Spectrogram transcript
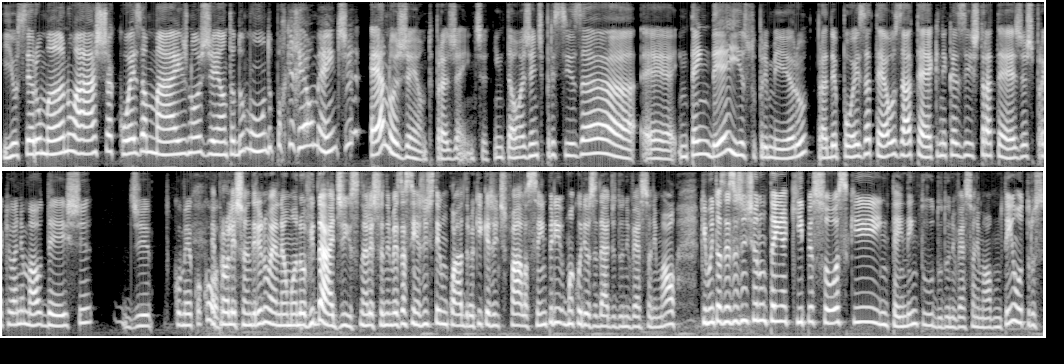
E o ser humano acha a coisa mais nojenta do mundo, porque realmente é nojento para gente. Então a gente precisa é, entender isso primeiro, para depois até usar técnicas e estratégias para que o animal deixe de comer cocô. É, para o Alexandre não é né, uma novidade isso, né, Alexandre? Mas assim, a gente tem um quadro aqui que a gente fala sempre uma curiosidade do universo animal, que muitas vezes a gente não tem aqui pessoas que entendem tudo do universo animal. Não tem outros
